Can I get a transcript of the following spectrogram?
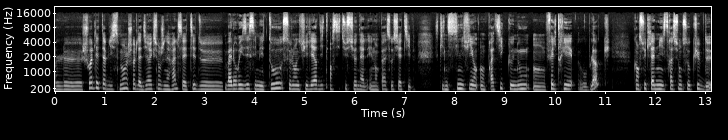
Le choix de l'établissement, le choix de la direction générale, ça a été de valoriser ces métaux selon une filière dite institutionnelle et non pas associative. Ce qui signifie en pratique que nous, on fait le tri au bloc, qu'ensuite l'administration s'occupe de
